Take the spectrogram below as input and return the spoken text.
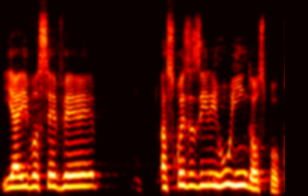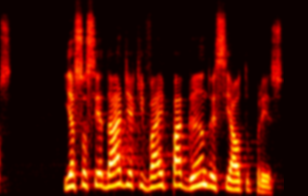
e aí você vê as coisas irem ruindo aos poucos. E a sociedade é que vai pagando esse alto preço.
